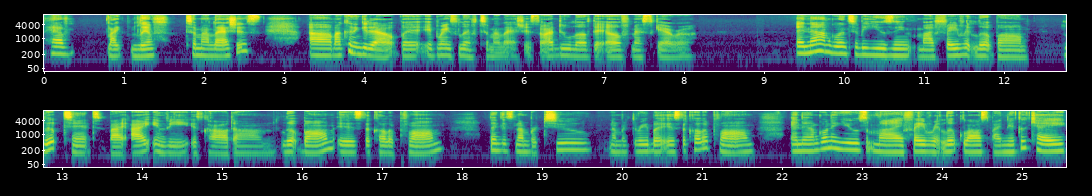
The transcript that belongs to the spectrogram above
have like length to my lashes. Um, I couldn't get it out, but it brings length to my lashes. So I do love the e.l.f. mascara. And now I'm going to be using my favorite lip balm lip tint by I Envy. It's called um, Lip Balm. Is the color Plum. I think it's number two, number three, but it's the color Plum. And then I'm going to use my favorite lip gloss by Nicka K.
